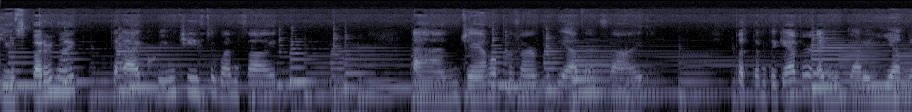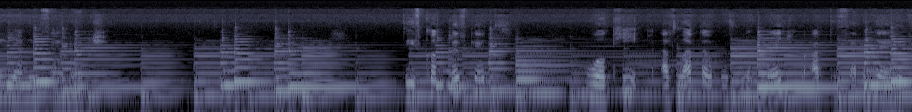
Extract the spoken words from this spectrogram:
Use butter knife to add cream cheese to one side and jam or preserve to the other side. Put them together and you've got a yummy, yummy sandwich. These cooked biscuits will keep as leftovers in the fridge for up to seven days.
